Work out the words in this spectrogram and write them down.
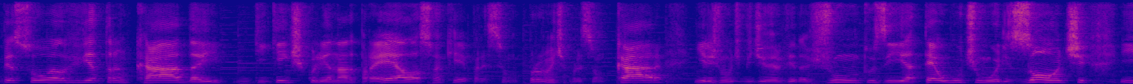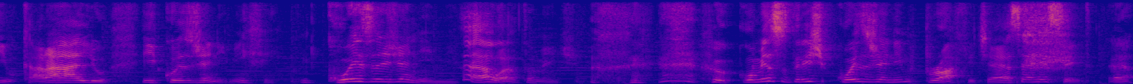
pessoa, ela vivia trancada e ninguém escolhia nada pra ela, só que apareceu, provavelmente apareceu um cara e eles vão dividir a vida juntos e ir até o último horizonte e o caralho e coisas de anime, enfim. Coisas de anime. É, ué. Exatamente. Começo triste, coisas de anime profit, essa é a receita. É.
